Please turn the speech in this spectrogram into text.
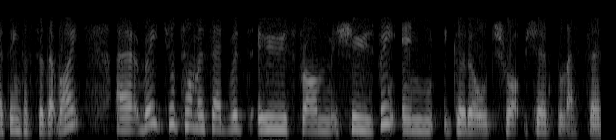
I think I've said that right. Uh, Rachel Thomas Edwards, who's from Shrewsbury in good old Shropshire. Bless her.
